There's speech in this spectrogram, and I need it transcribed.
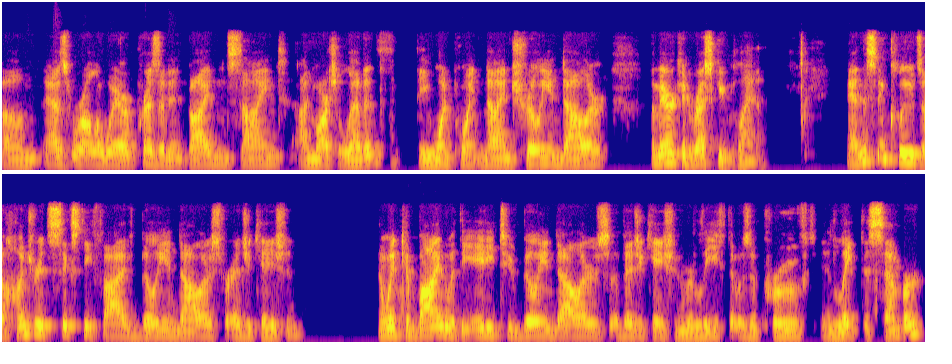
Um, as we're all aware, President Biden signed on March 11th the $1.9 trillion American Rescue Plan. And this includes $165 billion for education, and when combined with the $82 billion of education relief that was approved in late December,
